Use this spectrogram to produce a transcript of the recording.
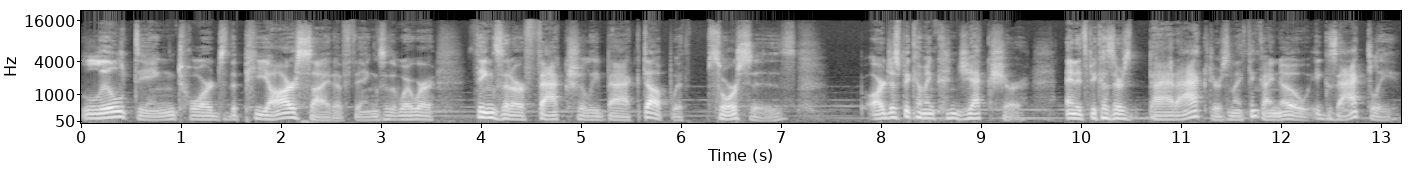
lilting towards the PR side of things, where, where things that are factually backed up with sources are just becoming conjecture. And it's because there's bad actors. And I think I know exactly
